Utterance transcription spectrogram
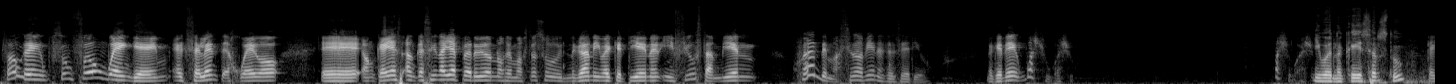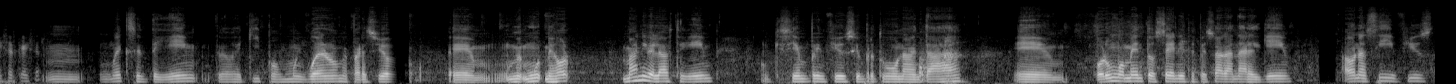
Fue un, game, fue un- buen game, excelente juego. Eh, aunque haya, aunque Sin haya perdido, nos demostró su gran nivel que tienen. Infuse también juegan demasiado bien, es en serio. Me quedé guashu, guashu. Y bueno, Kaiser, tú. Kaiser, Kaiser. Mm, un excelente game, de dos equipos muy buenos, me pareció eh, mu- mejor, más nivelado este game, aunque siempre Infuse siempre tuvo una ventaja. Eh, por un momento Zenith empezó a ganar el game, aún así Infused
